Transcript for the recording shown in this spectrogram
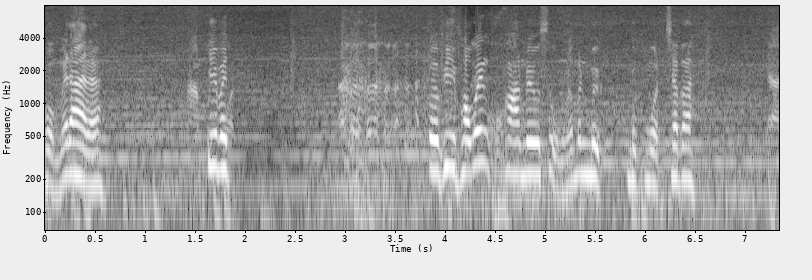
ผมไม่ได้นะตามพี่มัน เออพี่พอเว่งความเร็วสูงแล้วมันหมึกหมึกหมดใช่ปะใช่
